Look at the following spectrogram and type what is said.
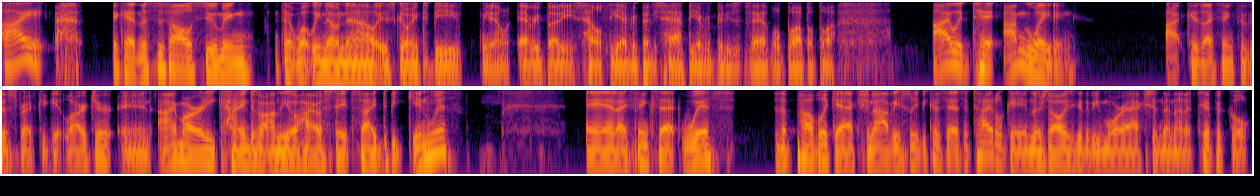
I, again, this is all assuming that what we know now is going to be, you know, everybody's healthy, everybody's happy, everybody's available, blah, blah, blah. I would take, I'm waiting because I, I think that this spread could get larger. And I'm already kind of on the Ohio State side to begin with. And I think that with the public action, obviously, because as a title game, there's always going to be more action than on a typical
